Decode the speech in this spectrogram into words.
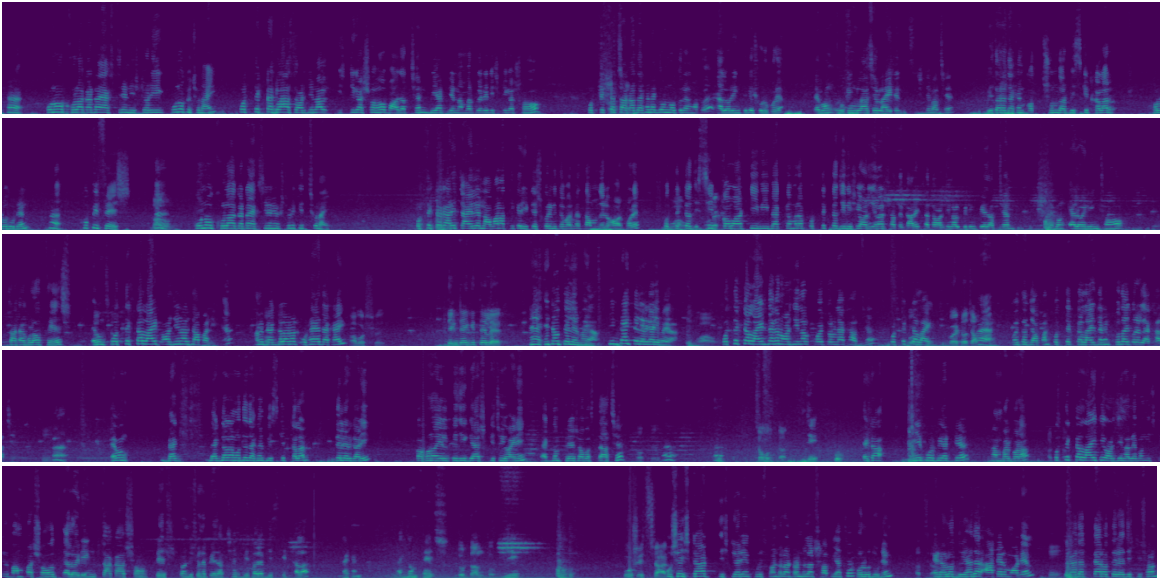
হ্যাঁ কোনো খোলা কাটা অ্যাক্সিডেন্ট হিস্টোরি কোনো কিছু নাই। প্রত্যেকটা গ্লাস অরিজিনাল স্টিকার সহ পাওয়া যাচ্ছেন। বিআরটি এর নাম্বার প্লেটের স্টিকার সহ। প্রত্যেকটা আচ্ছা। চাকা দেখেন একদম নতুনের মতো অ্যালোরিং থেকে শুরু করে। এবং লুকিং গ্লাসে লাইটের সিস্টেম আছে। ভিতরে দেখেন কত সুন্দর বিস্কিট কালার হলুদ উঠেন হ্যাঁ খুবই ফ্রেশ কোনো খোলা কাটা অ্যাক্সিডেন্ট হিস্টোরি কিচ্ছু নাই। প্রত্যেকটা গাড়ি চাইলে নাবানা থেকে রিটেস্ট করে নিতে পারবে দাম দর হওয়ার পরে। প্রত্যেকটা seat cover TV back camera প্রত্যেকটা জিনিসই অরিজিনাল সাথে গাড়ির সাথে অরিজিনাল ফিটিং পেয়ে যাচ্ছেন। এবং অ্যালয় রিং সহ চাকাগুলোও ফ্রেশ এবং। প্রত্যেকটা লাইট অরিজিনাল জাপানি হ্যাঁ? আমি ব্যাক গ্যালারট উঠায় দেখাই। অবশ্যই। তিনটাই কি তেলের? হ্যাঁ এটাও তেলের ভাইয়া। তিনটাই তেলের গাড়ি ভাইয়া। প্রত্যেকটা লাইট দেখেন অরিজিনাল কয়তর লেখা আছে? প্রত্যেকটা লাইট কয়টো চাপা হ্যাঁ হয়তো জাপান প্রত্যেকটা লাইট দেখেন কোথায় করে লেখা আছে। হ্যাঁ এবং ব্যাগ ব্যাগডালার মধ্যে দেখেন বিস্কিট কালার তেলের গাড়ি। কখনো এলপিজি গ্যাস কিছুই হয়নি একদম ফ্রেশ অবস্থা আছে। ওকে হ্যাঁ চমৎকার। জি। এটা মিরপুর বিআরটি নাম্বার করা। প্রত্যেকটা লাইটই অরিজিনাল এবং স্টিল বাম্পার সহ অ্যালয় রিং চাকা সহ ফ্রেশ কন্ডিশনে পেয়ে যাচ্ছেন। ভিতরে বিস্কিট কালার দেখেন একদম ফ্রেশ দুর্দান্ত। জি। পুশ স্টার্ট পুষে স্টার্ট স্টিয়ারিং কুইজ কন্ট্রোলার টন্ডোলার সবই আছে হলুদ উডেন আচ্ছা। এটা হলো দুই হাজার আটের মডেল। দুই হাজার তেরোতে রেজিস্ট্রেশন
